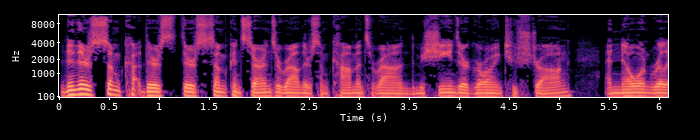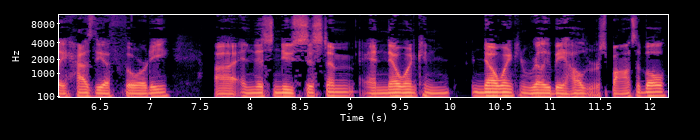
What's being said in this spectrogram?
Then there's some there's there's some concerns around. There's some comments around the machines are growing too strong, and no one really has the authority uh, in this new system, and no one can no one can really be held responsible.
